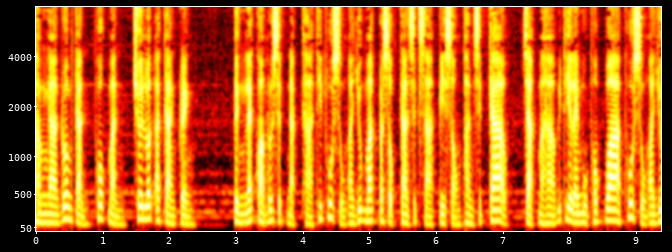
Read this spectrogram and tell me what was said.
ทำงานร่วมกัน พวกมันช่วยลดอาการเกร็งตึงและความรู้สึกหนักขาที่ผู้สูงอายุมักประสบการศึกษาปี 2019 จากมหาวิทยาลัยมูพบว่าผู้สูงอายุ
